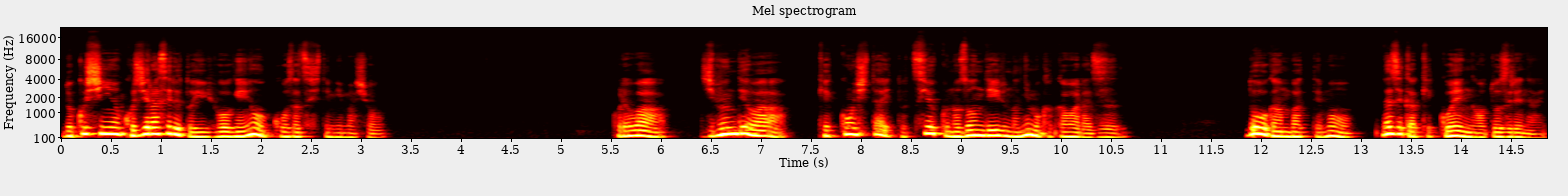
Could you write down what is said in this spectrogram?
独身をこじらせるという表現を考察してみましょう。これは自分では結婚したいと強く望んでいるのにもかかわらず、どう頑張ってもなぜか結婚縁が訪れない。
